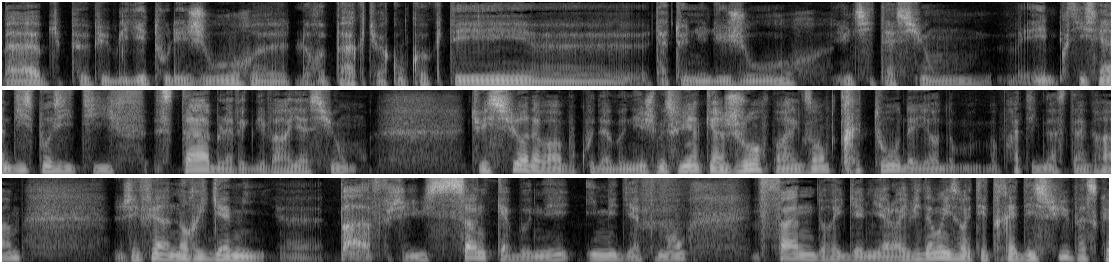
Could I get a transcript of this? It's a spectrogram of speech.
bah, tu peux publier tous les jours euh, le repas que tu as concocté, euh, ta tenue du jour, une citation. Et si c'est un dispositif stable avec des variations, tu es sûr d'avoir beaucoup d'abonnés. Je me souviens qu'un jour, par exemple, très tôt d'ailleurs dans ma pratique d'Instagram, j'ai fait un origami. Euh, paf, j'ai eu cinq abonnés immédiatement, fans d'origami. Alors évidemment, ils ont été très déçus parce que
